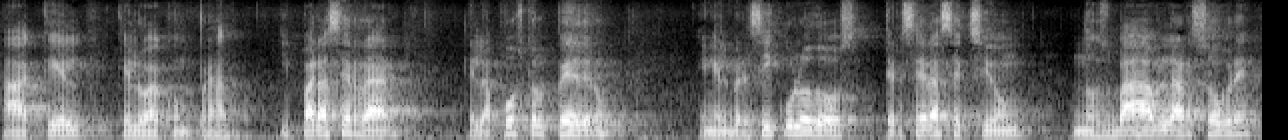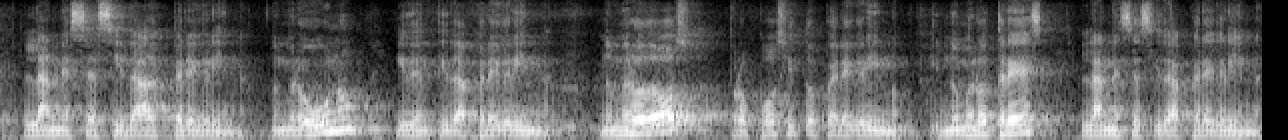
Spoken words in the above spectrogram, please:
a aquel que lo ha comprado. Y para cerrar, el apóstol Pedro, en el versículo 2, tercera sección, nos va a hablar sobre la necesidad peregrina. Número uno, identidad peregrina. Número dos, propósito peregrino. Y número tres, la necesidad peregrina.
